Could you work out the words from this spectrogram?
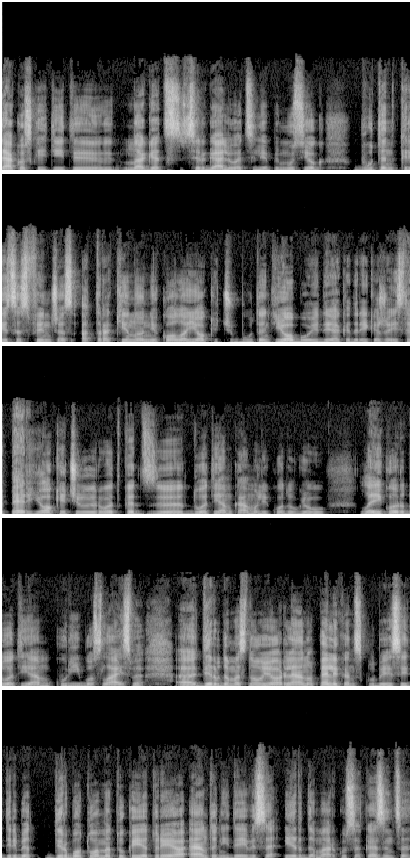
teko skaityti Nuggets sirgalių atsiliepimus, jog būtent Krisas Finčas atrakino Nikolą Jokičių. Būtent jo buvo idėja, kad reikia žaisti per Jokičių ir vat, kad e, duoti jam kamolį kuo daugiau laiko ir duoti jam kūrybos laisvę. Dirbdamas naujo Orleano Pelicans klube, jisai dirbė, dirbo tuo metu, kai jie turėjo Anthony Davisą ir Damarkusą Kazinsą.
